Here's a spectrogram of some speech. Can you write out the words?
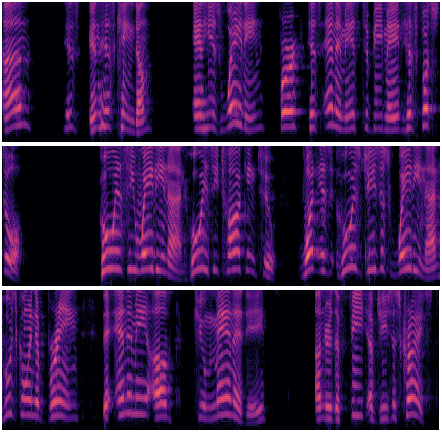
on his, in his kingdom, and he's waiting for his enemies to be made his footstool. Who is he waiting on? Who is he talking to? What is who is Jesus waiting on? Who's going to bring the enemy of humanity under the feet of Jesus Christ?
